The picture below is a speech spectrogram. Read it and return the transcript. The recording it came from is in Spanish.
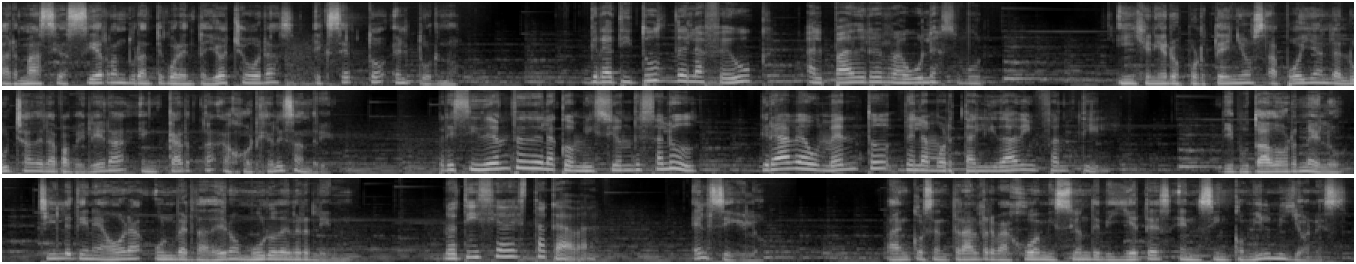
Farmacias cierran durante 48 horas, excepto el turno. Gratitud de la FEUC al padre Raúl Asbun. Ingenieros porteños apoyan la lucha de la papelera en carta a Jorge Alessandri. Presidente de la Comisión de Salud. Grave aumento de la mortalidad infantil. Diputado Ornelo. Chile tiene ahora un verdadero muro de Berlín. Noticia destacada. El siglo. Banco Central rebajó emisión de billetes en 5 mil millones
